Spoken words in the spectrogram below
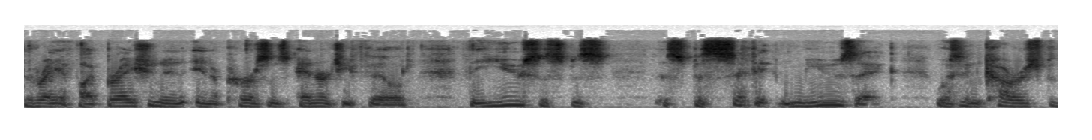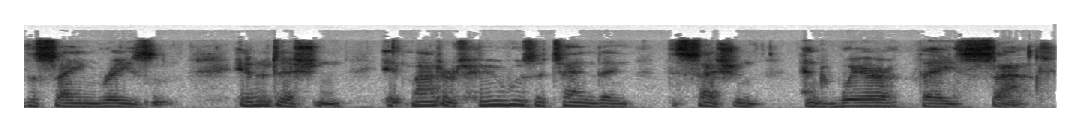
the rate of vibration in, in a person's energy field. The use of spec- specific music was encouraged for the same reason. In addition, it mattered who was attending the session and where they sat.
